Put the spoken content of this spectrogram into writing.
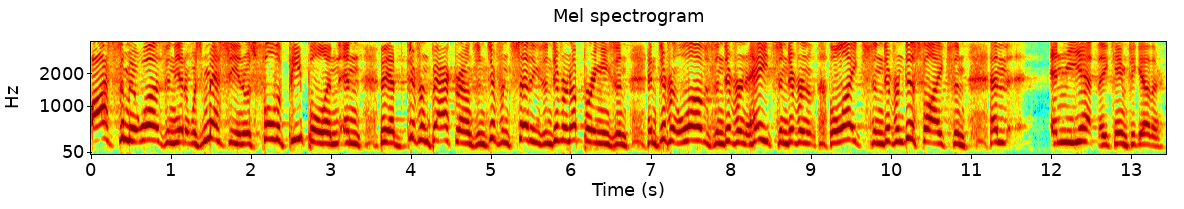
awesome it was, and yet it was messy and it was full of people, and, and they had different backgrounds and different settings and different upbringings and, and different loves and different hates and different likes and different dislikes, and, and, and yet they came together.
